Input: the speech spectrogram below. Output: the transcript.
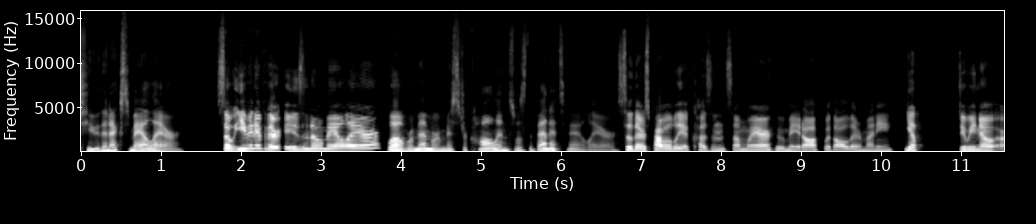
To the next male heir. So even if there is no male heir, Well, remember, Mr. Collins was the Bennet's male heir. so there's probably a cousin somewhere who made off with all their money. Yep. Do we know uh,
